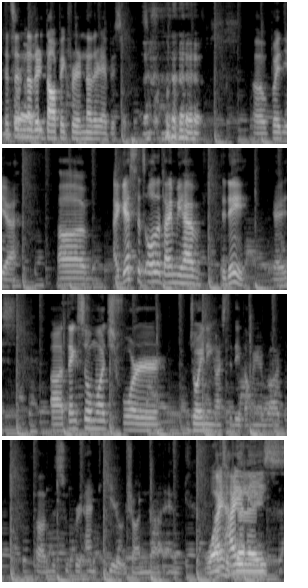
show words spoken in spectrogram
That's Bruh. another topic for another episode. Uh, but yeah, um, I guess that's all the time we have today, guys. Uh, thanks so much for joining us today, talking about um, the super anti-hero genre, and Watch I it, highly- guys.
